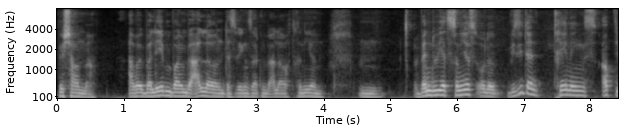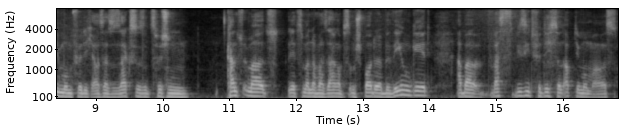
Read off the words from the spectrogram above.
Wir schauen mal. Aber überleben wollen wir alle und deswegen sollten wir alle auch trainieren. Hm, wenn du jetzt trainierst, Ole, wie sieht dein Trainingsoptimum für dich aus? Also sagst du so zwischen, kannst du immer jetzt mal nochmal sagen, ob es um Sport oder Bewegung geht, aber was, wie sieht für dich so ein Optimum aus?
